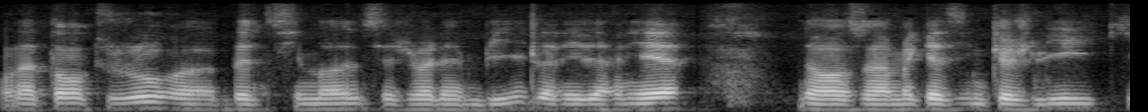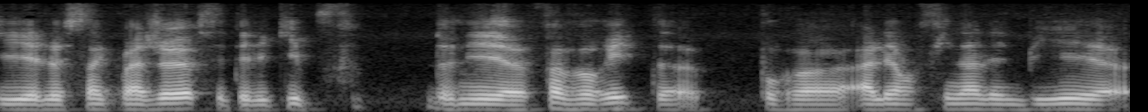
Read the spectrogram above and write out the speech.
On attend toujours euh, Ben Simmons et Joel Embiid. L'année dernière, dans un magazine que je lis qui est le 5 majeur, c'était l'équipe donnée euh, favorite euh, pour euh, aller en finale NBA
